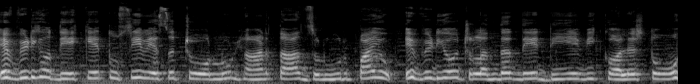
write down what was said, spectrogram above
ਇਹ ਵੀਡੀਓ ਦੇਖ ਕੇ ਤੁਸੀਂ ਵੀ ਇਸ ਚੋਰ ਨੂੰ ਲਾਣ ਤਾਂ ਜ਼ਰੂਰ ਪਾਇਓ। ਇਹ ਵੀਡੀਓ ਜਲੰਧਰ ਦੇ ਡੀਏਵੀ ਕਾਲਜ ਤੋਂ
